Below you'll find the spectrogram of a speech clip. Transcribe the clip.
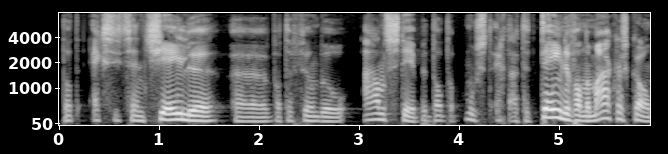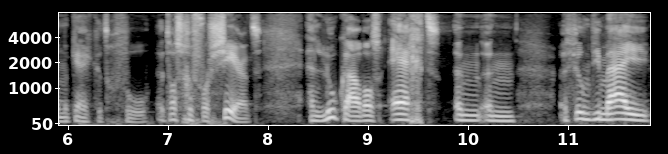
dat existentiële eh, wat de film wil aanstippen, dat dat moest echt uit de tenen van de makers komen, kreeg ik het gevoel. Het was geforceerd. En Luca was echt een, een, een film die mij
